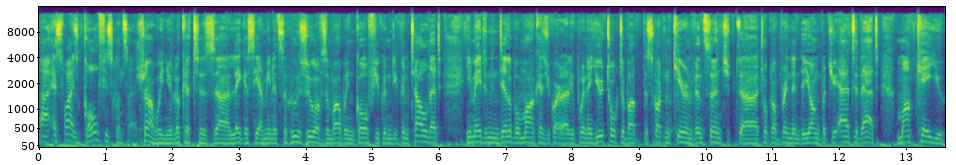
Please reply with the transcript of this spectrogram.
uh, as far as golf is concerned. Sure, when you look at his uh, legacy, I mean, it's the who's who of Zimbabwean golf. You can you can tell that he made an indelible mark, as you quite rightly pointed. out. You talked about the Scott and Kieran Vincent, you uh, talked about Brendan de Jong, but you add to that Marc Cayeux,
